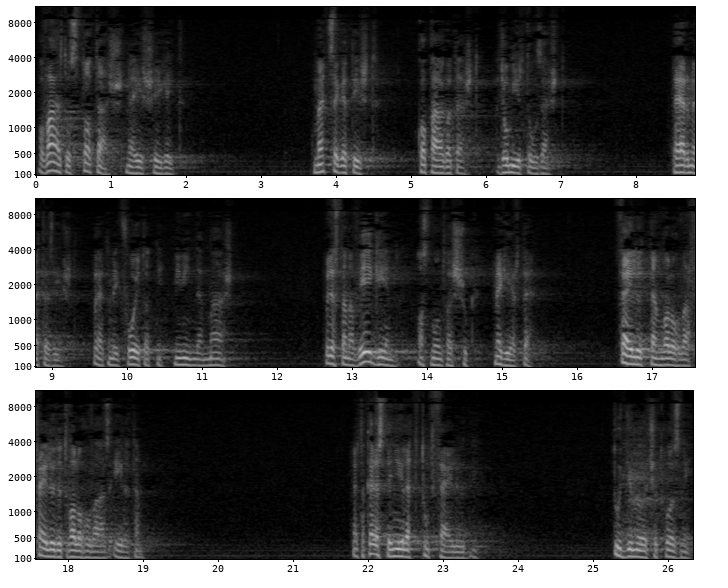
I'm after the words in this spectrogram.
a változtatás nehézségeit, a metszegetést, kapálgatást, a gyomírtózást, permetezést, lehet még folytatni, mi minden mást. Hogy aztán a végén azt mondhassuk, megérte. Fejlődtem valahová, fejlődött valahová az életem. Mert a keresztény élet tud fejlődni. Tud gyümölcsöt hozni.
